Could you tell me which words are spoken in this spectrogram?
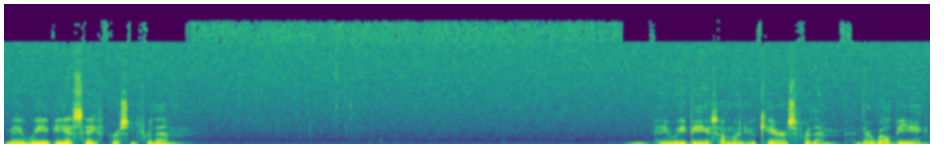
may we be a safe person for them. May we be someone who cares for them and their well-being.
